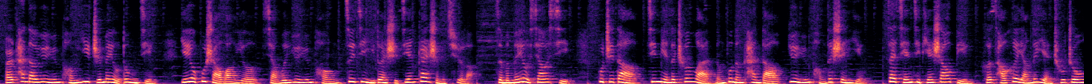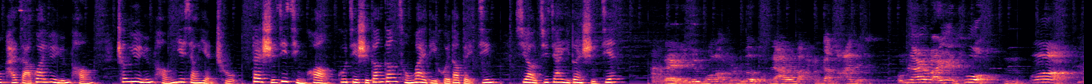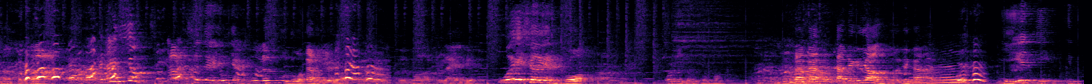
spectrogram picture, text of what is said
而看到岳云鹏一直没有动静，也有不少网友想问岳云鹏最近一段时间干什么去了，怎么没有消息？不知道今年的春晚能不能看到岳云鹏的身影？在前几天烧饼和曹鹤阳的演出中，还砸挂岳云鹏，称岳云鹏也想演出，但实际情况估计是刚刚从外地回到北京，需要居家一段时间。哎，岳云鹏老师问我们俩人晚上干嘛去？我们俩人晚上演出。嗯啊，人不多呀，我跟你说。岳云鹏老师来一句，我也想演出啊。我说你能行吗？看看看那个样子，你看，不是你你你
